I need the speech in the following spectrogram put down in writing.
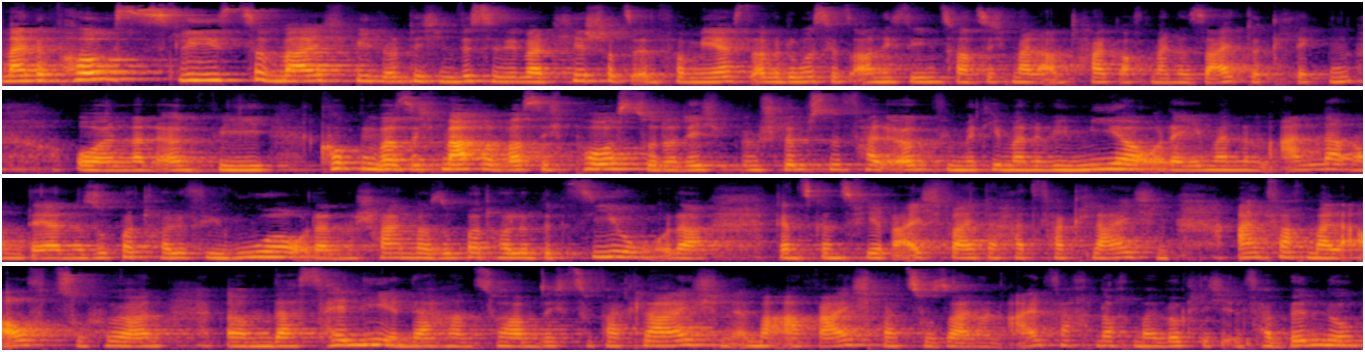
meine Posts liest zum Beispiel und dich ein bisschen über Tierschutz informierst, aber du musst jetzt auch nicht 27 Mal am Tag auf meine Seite klicken und dann irgendwie gucken, was ich mache, was ich poste oder dich im schlimmsten Fall irgendwie mit jemandem wie mir oder jemandem anderen, der eine super tolle Figur oder eine scheinbar super tolle Beziehung oder ganz, ganz viel Reichweite hat, vergleichen. Einfach mal aufzuhören, ähm, das Handy in der Hand zu haben, sich zu vergleichen, immer erreichbar zu sein und einfach nochmal wirklich wirklich in Verbindung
